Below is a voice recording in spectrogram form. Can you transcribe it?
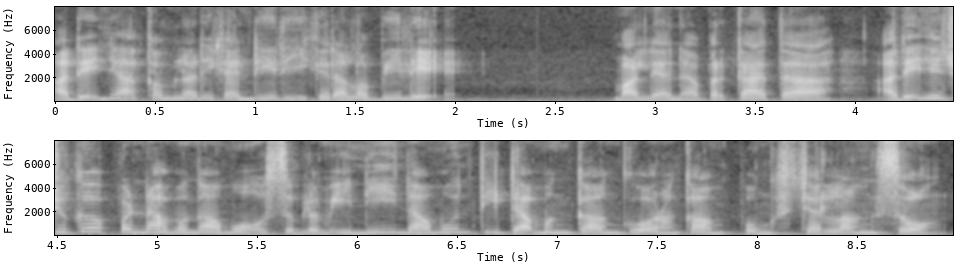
adiknya akan melarikan diri ke dalam bilik. Marliana berkata, adiknya juga pernah mengamuk sebelum ini namun tidak mengganggu orang kampung secara langsung.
